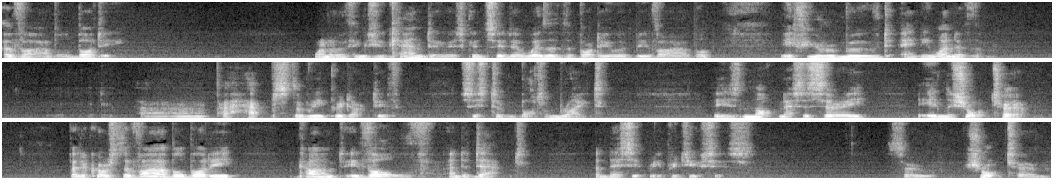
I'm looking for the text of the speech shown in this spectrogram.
a viable body. One of the things you can do is consider whether the body would be viable if you removed any one of them. Uh, perhaps the reproductive system bottom right is not necessary in the short term. But of course the viable body can't evolve and adapt unless it reproduces. So short term,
